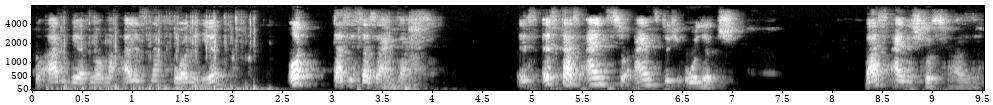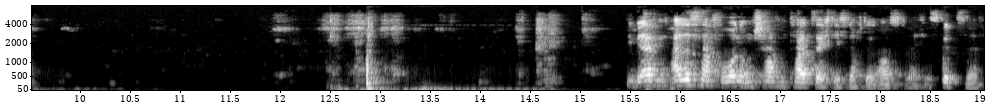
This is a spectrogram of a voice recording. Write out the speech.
Kroaten werfen nochmal alles nach vorne hier. Und das ist das 1-1. Es ist das 1 zu 1 durch Olic. Was eine Schlussphase. Die werfen alles nach vorne und schaffen tatsächlich noch den Ausgleich. Das gibt's nicht.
